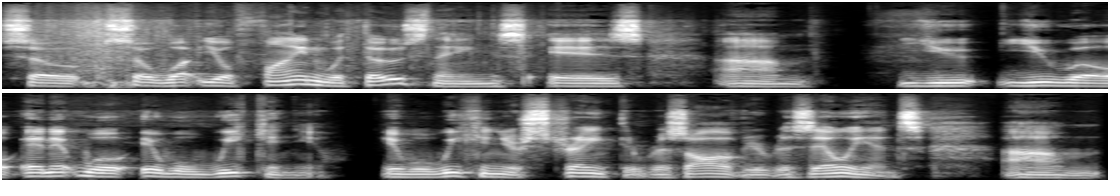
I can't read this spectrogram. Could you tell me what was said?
So, so what you'll find with those things is um, you you will, and it will it will weaken you. It will weaken your strength, your resolve, your resilience. Um,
